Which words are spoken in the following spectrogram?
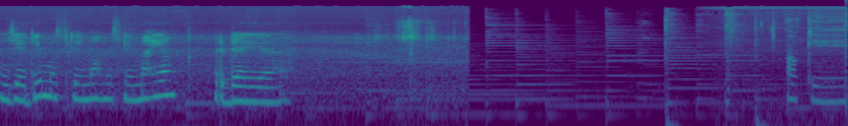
menjadi muslimah-muslimah yang berdaya. Oke.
